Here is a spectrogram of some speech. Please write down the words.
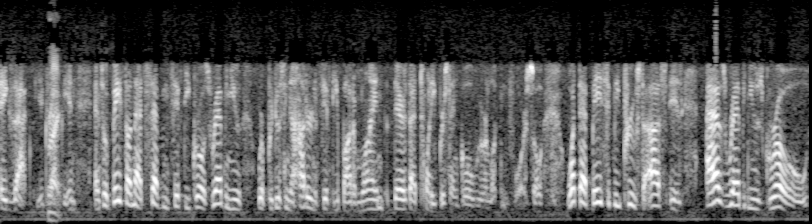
Exactly, exactly. Right. And, and so based on that 750 gross revenue, we're producing 150 bottom line. There's that 20% goal we were looking for. So what that basically proves to us is as revenues grow,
